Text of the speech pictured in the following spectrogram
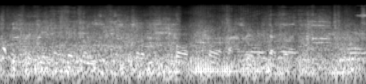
probably tricky, but of families, etc.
